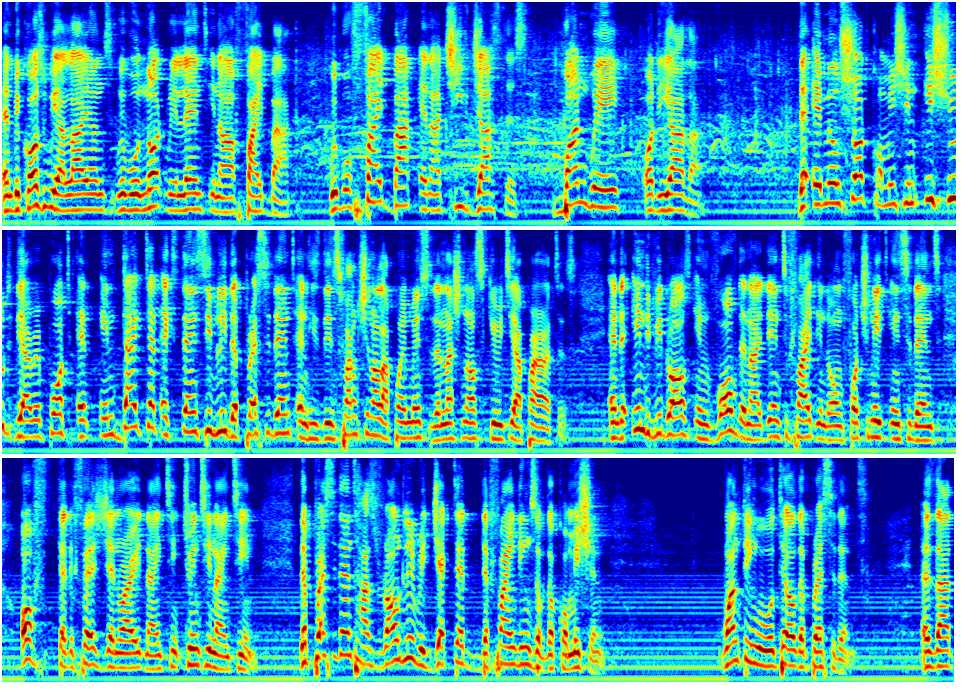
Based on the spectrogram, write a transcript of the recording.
And because we are lions, we will not relent in our fight back. We will fight back and achieve justice, one way or the other. The Emile Short Commission issued their report and indicted extensively the president and his dysfunctional appointments to the national security apparatus and the individuals involved and identified in the unfortunate incident of 31st January 19, 2019. The president has roundly rejected the findings of the commission. One thing we will tell the president is that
